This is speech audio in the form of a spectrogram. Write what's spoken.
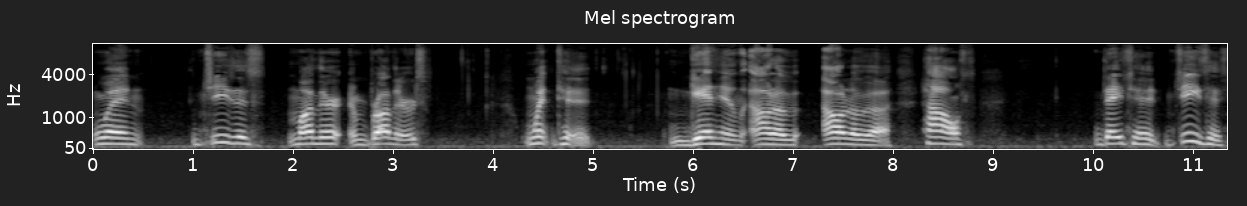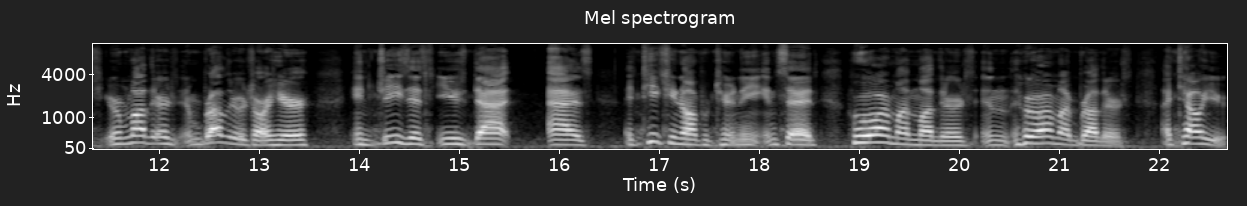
when Jesus' mother and brothers went to get him out of out of the house, they said, Jesus, your mothers and brothers are here. And Jesus used that as a teaching opportunity and said, Who are my mothers and who are my brothers? I tell you,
